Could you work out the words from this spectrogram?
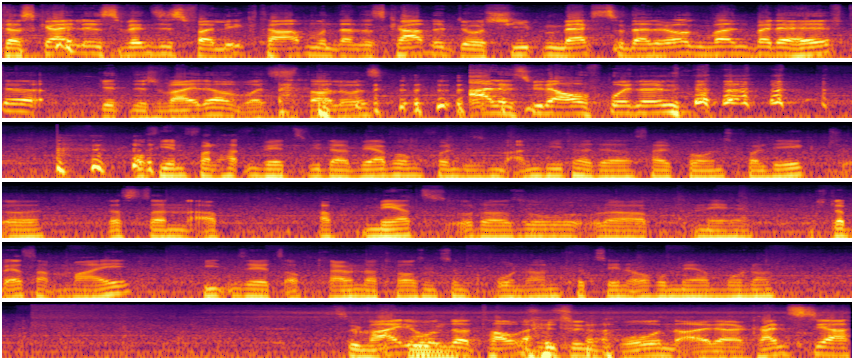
das Geile ist, wenn sie es verlegt haben und dann das Kabel durchschieben, merkst du dann irgendwann bei der Hälfte, geht nicht weiter, was ist da los? Alles wieder aufbuddeln. Auf jeden Fall hatten wir jetzt wieder Werbung von diesem Anbieter, der das halt bei uns verlegt, äh, dass dann ab, ab März oder so, oder ab, nee, ich glaube erst ab Mai bieten sie jetzt auch 300.000 Synchron an für 10 Euro mehr im Monat. 300.000 Synchron, Alter. Kannst ja,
